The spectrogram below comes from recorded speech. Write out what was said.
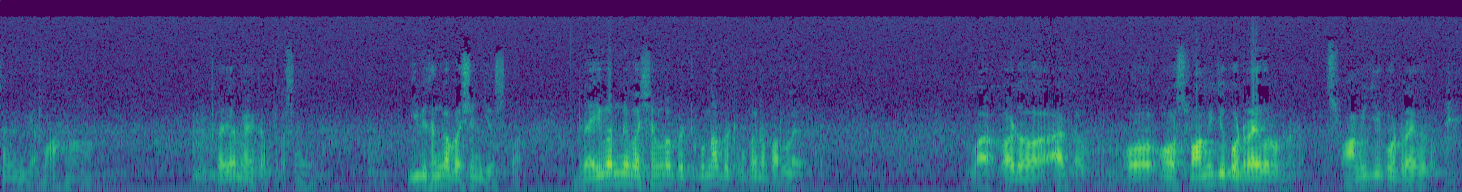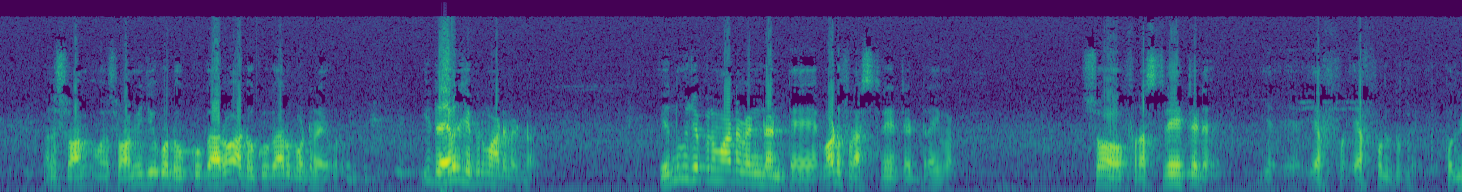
సంయమ. స్వయమేకత్ర ప్రసంయమ ఈ విధంగా వశం చేసుకోవాలి డ్రైవర్ని వశంలో పెట్టుకున్నా పెట్టుకుపోయినా పర్లేదు. వాడు ఓ స్వామీజీకి ఒక డ్రైవర్ ఉన్నాడు. స్వామీజీకి ఒక డ్రైవరు. మరి స్వామి స్వామీజీకి ఒక డొక్కు కారు ఆ డొక్కు కారు ఒక డ్రైవరు. ఈ డ్రైవర్ చెప్పిన మాట విన్నాడు ఎందుకు చెప్పిన మాట విండంటే వాడు ఫ్రస్ట్రేటెడ్ డ్రైవర్. సో ఫ్రస్ట్రేటెడ్ ఎఫ్ ఎఫ్ ఉంటుంది. కొన్ని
